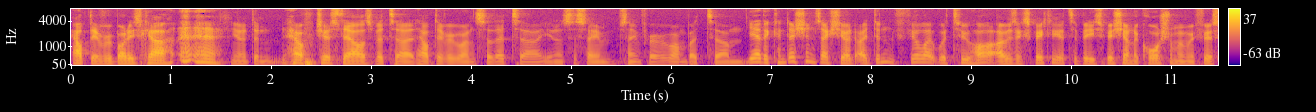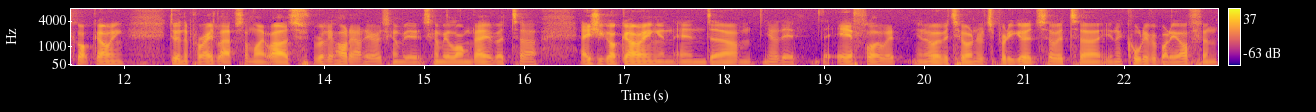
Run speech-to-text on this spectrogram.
helped everybody's car. you know, it didn't help just ours, but uh, it helped everyone. So that uh, you know, it's the same same for everyone. But um, yeah, the conditions actually, I, I, didn't feel like were too hot. I was expecting it to be, especially under caution when we first got going, doing the parade laps. I'm like, wow, it's really hot out here. It's gonna be it's gonna be a long day. But uh, as you got going and and um, you know the the airflow at you know over 200 is pretty good. So it uh, you know cooled everybody off, and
